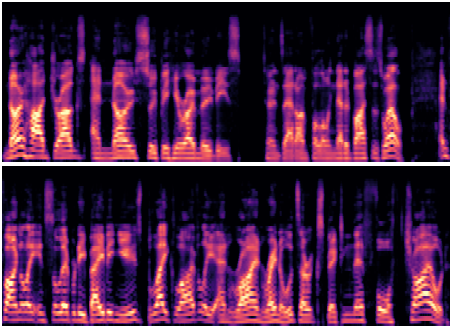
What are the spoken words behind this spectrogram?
no hard drugs and no superhero movies. Turns out I'm following that advice as well. And finally, in celebrity baby news, Blake Lively and Ryan Reynolds are expecting their fourth child.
